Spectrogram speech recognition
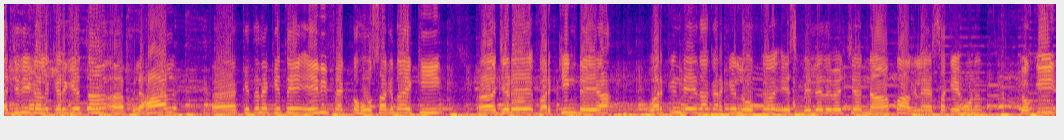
ਅੱਜ ਦੀ ਗੱਲ ਕਰੀਏ ਤਾਂ ਫਿਲਹਾਲ ਕਿਤੇ ਨਾ ਕਿਤੇ ਇਹ ਵੀ ਫੈਕਟ ਹੋ ਸਕਦਾ ਹੈ ਕਿ ਜਿਹੜੇ ਵਰਕਿੰਗ ਡੇ ਆ ਵਰਕਿੰਗ ਡੇ ਦਾ ਕਰਕੇ ਲੋਕ ਇਸ ਮੇਲੇ ਦੇ ਵਿੱਚ ਨਾ ਭਾਗ ਲੈ ਸਕੇ ਹੁਣ। ਕਿਉਂਕਿ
